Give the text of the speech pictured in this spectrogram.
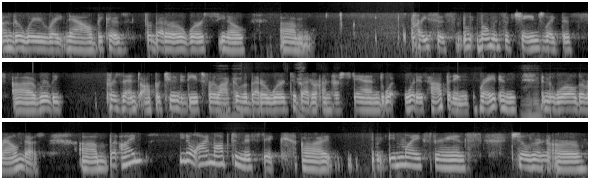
underway right now because, for better or worse, you know, um, crisis moments of change like this uh, really present opportunities, for lack of a better word, to yeah. better understand what, what is happening, right, in, mm-hmm. in the world around us. Um, but I'm, you know, I'm optimistic. Uh, in my experience, children are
